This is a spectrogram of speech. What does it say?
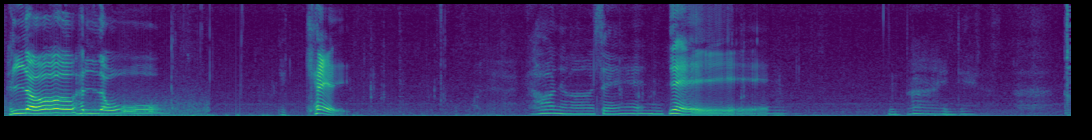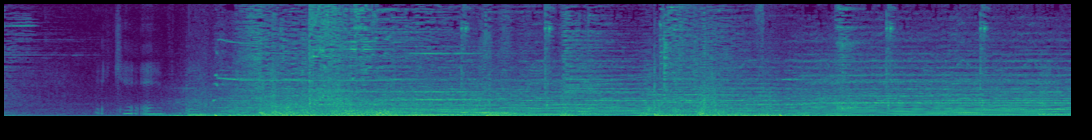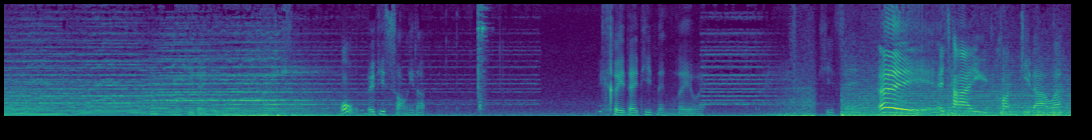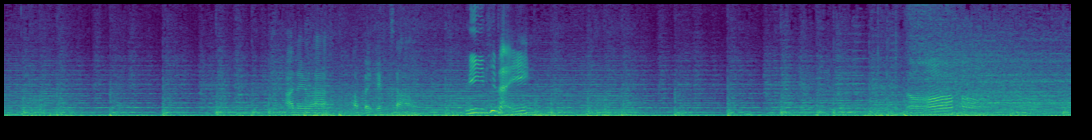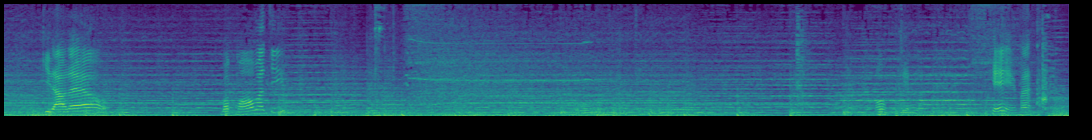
Hello, hello. Okay. Yeah. Behind it. Okay, โอ้ ได้ที่สองอีกแล้ว ไม่เคยได้ที่หนึ่งเลยเว้ยขีดเส้นเอ้ย ไอ้ชายคอนกี่ดาววะ อะไรวะ เอาไปแอคซาวมีที่ไหนอ๋อกี่ดาวแล้ว บอกหมอมาสิ OK。テーマ。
